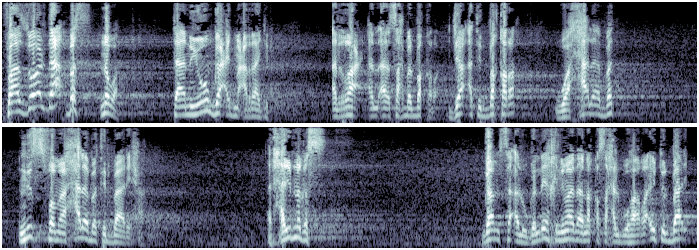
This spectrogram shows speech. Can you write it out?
فالزول ده بس نوى. ثاني يوم قاعد مع الراجل. الراعي صاحب البقرة. جاءت البقرة وحلبت نصف ما حلبت البارحة. الحليب نقص. قام سأله قال لي يا أخي لماذا نقص حلبها؟ رأيت البارحة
